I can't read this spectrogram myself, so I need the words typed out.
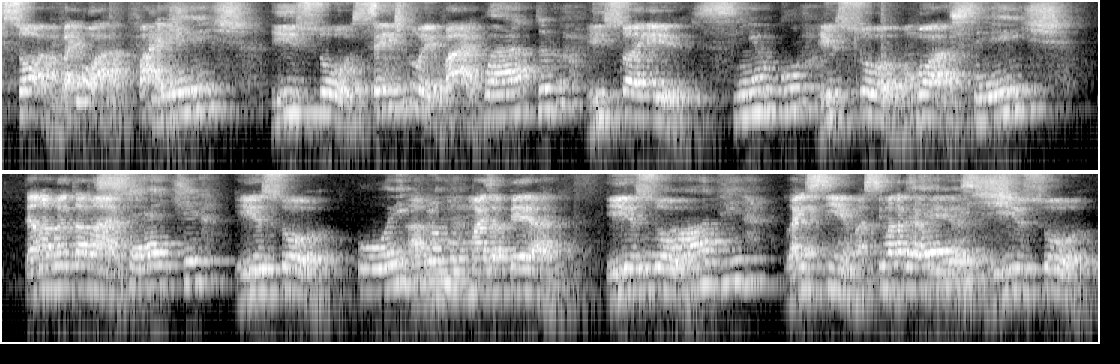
sobe, vai embora. Faz. Três, Isso, sente doer, vai. quatro, Isso aí. cinco, Isso, vambora. seis, Até não aguentar mais. sete, Isso. oito, Abre um pouco mais a perna. Isso. nove, Lá em cima, acima da Dez. cabeça. Isso.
